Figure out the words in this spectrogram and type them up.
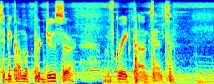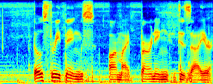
to become a producer of great content. Those three things are my burning desire.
